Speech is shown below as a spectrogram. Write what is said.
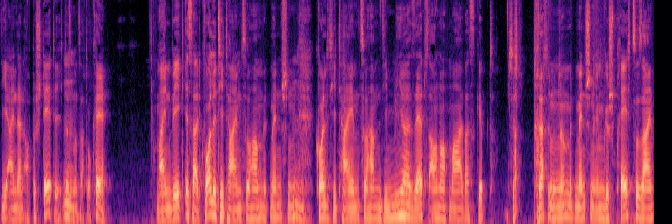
die einen dann auch bestätigt, dass man sagt, okay, mein Weg ist halt Quality Time zu haben mit Menschen, Quality Time zu haben, die mir selbst auch nochmal was gibt. Sich treffen, ne, mit Menschen im Gespräch zu sein,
